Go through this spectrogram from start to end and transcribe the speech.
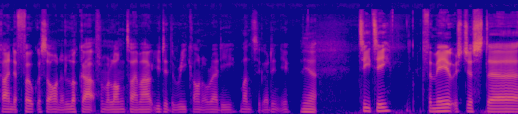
kind of focus on and look at from a long time out. You did the recon already months ago, didn't you? Yeah. TT. For me, it was just uh,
